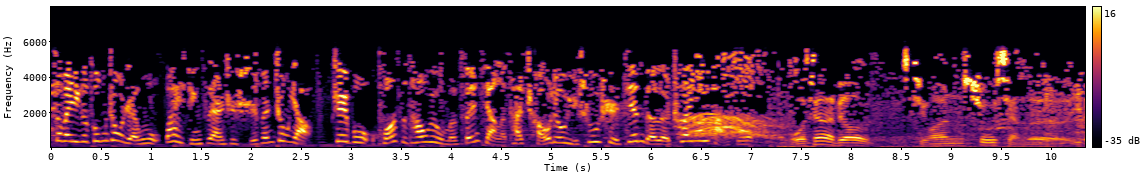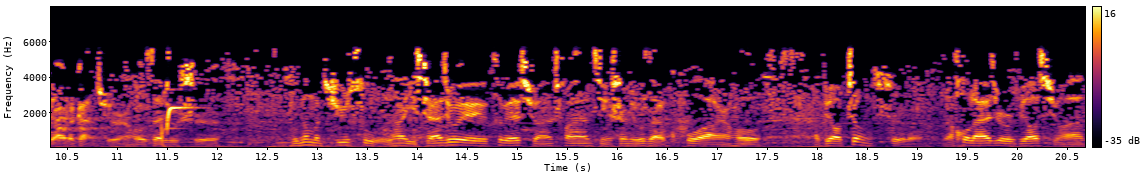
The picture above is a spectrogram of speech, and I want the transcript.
作为一个公众人物，外形自然是十分重要。这部黄子韬为我们分享了他潮流与舒适兼得的穿衣法则。我现在比较喜欢休闲的一点的感觉，然后再就是不那么拘束。那以前就会特别喜欢穿紧身牛仔裤啊，然后比较正式的。然后后来就是比较喜欢。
